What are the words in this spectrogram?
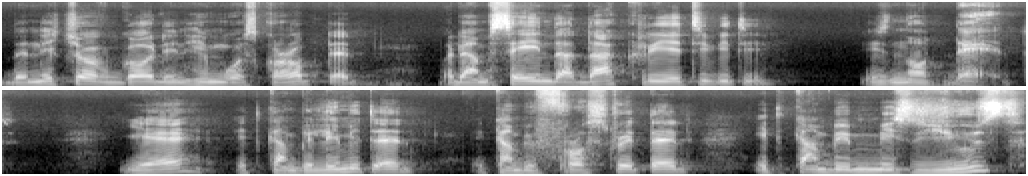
the nature of God in him was corrupted. But I'm saying that that creativity is not dead. Yeah, it can be limited, it can be frustrated, it can be misused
